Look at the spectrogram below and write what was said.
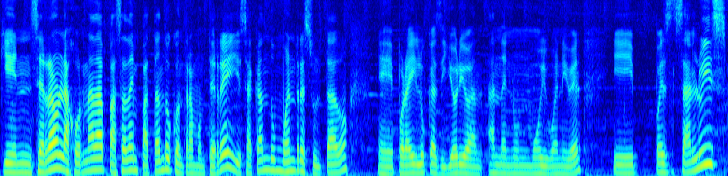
quien cerraron la jornada pasada empatando contra Monterrey y sacando un buen resultado. Eh, por ahí Lucas Di Llorio anda en un muy buen nivel. Y pues San Luis,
